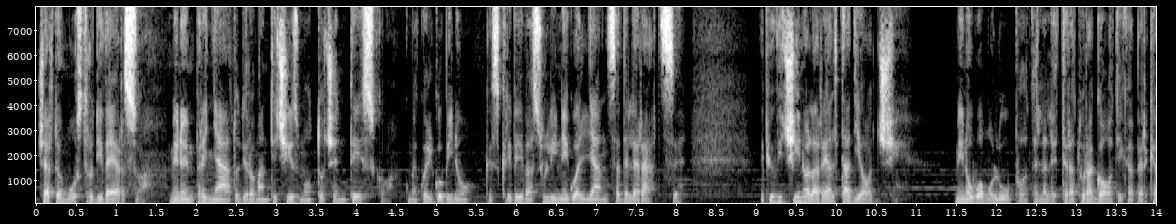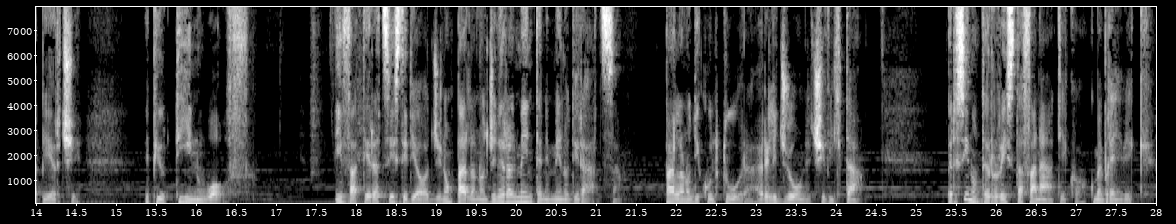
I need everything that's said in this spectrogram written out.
Certo è un mostro diverso, meno impregnato di romanticismo ottocentesco, come quel Gobineau che scriveva sull'ineguaglianza delle razze, e più vicino alla realtà di oggi, meno uomo lupo della letteratura gotica per capirci, e più teen wolf. Infatti i razzisti di oggi non parlano generalmente nemmeno di razza, parlano di cultura, religione, civiltà. Persino un terrorista fanatico come Breivik,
